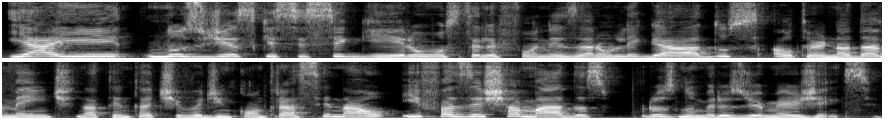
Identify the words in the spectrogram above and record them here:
E aí, nos dias que se seguiram, os telefones eram ligados alternadamente na tentativa de encontrar sinal e fazer chamadas para os números de emergência.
